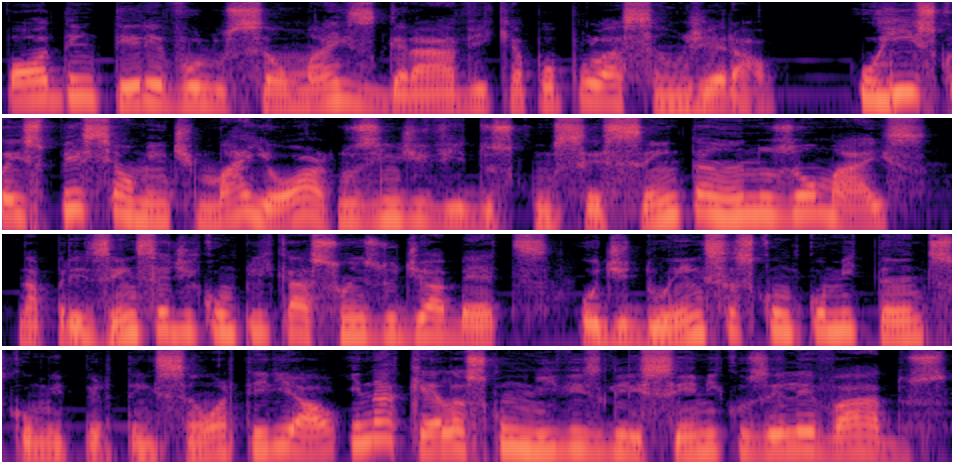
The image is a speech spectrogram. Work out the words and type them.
podem ter evolução mais grave que a população geral. O risco é especialmente maior nos indivíduos com 60 anos ou mais, na presença de complicações do diabetes ou de doenças concomitantes como hipertensão arterial e naquelas com níveis glicêmicos elevados,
